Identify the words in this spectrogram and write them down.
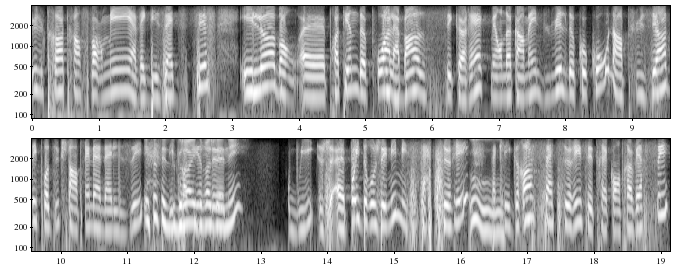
ultra transformés avec des additifs. Et là, bon, euh, protéines de poids à la base, c'est correct, mais on a quand même de l'huile de coco dans plusieurs des produits que je suis en train d'analyser. Et ça, c'est du gras hydrogéné? Oui, euh, pas hydrogéné, mais saturé. les gras saturés, c'est très controversé.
